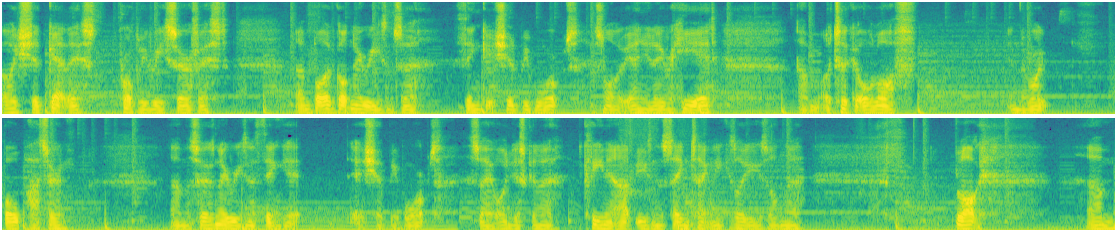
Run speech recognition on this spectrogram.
I should get this properly resurfaced um, but I've got no reason to think it should be warped. It's not that the engine overheated um, I took it all off in the right bolt pattern. Um, so there's no reason to think it it should be warped. So I'm just gonna clean it up using the same technique as I use on the block um,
